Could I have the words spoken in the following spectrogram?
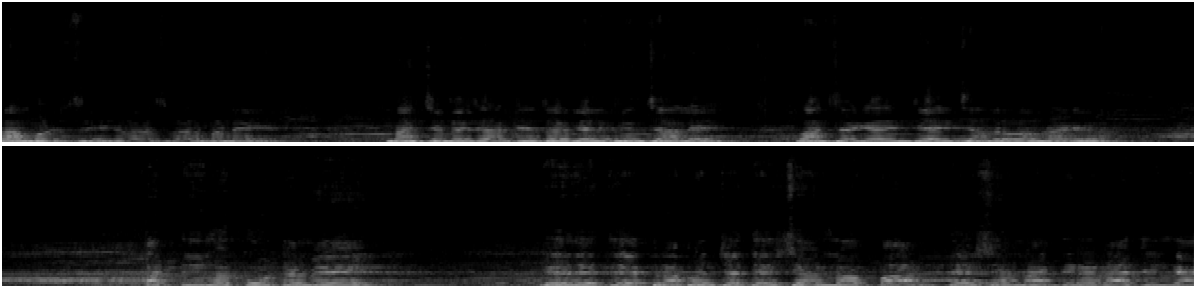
తమ్ముడు శ్రీనివాస్ వర్మని మంచి మెజార్టీతో గెలిపించాలి. వన్స్ అగైన్ జై చంద్రబాబు నాయుడు గారు. పార్టీల కూటమి ఏదైతే ప్రపంచ దేశాల్లో భారతదేశాన్ని అగ్రరాజ్యంగా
